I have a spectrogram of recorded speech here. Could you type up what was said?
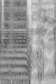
تهران.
